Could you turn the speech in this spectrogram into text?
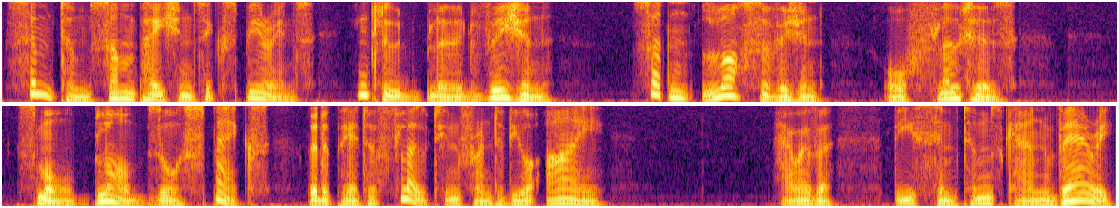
Symptoms some patients experience include blurred vision, sudden loss of vision, or floaters, small blobs or specks that appear to float in front of your eye. However, these symptoms can vary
